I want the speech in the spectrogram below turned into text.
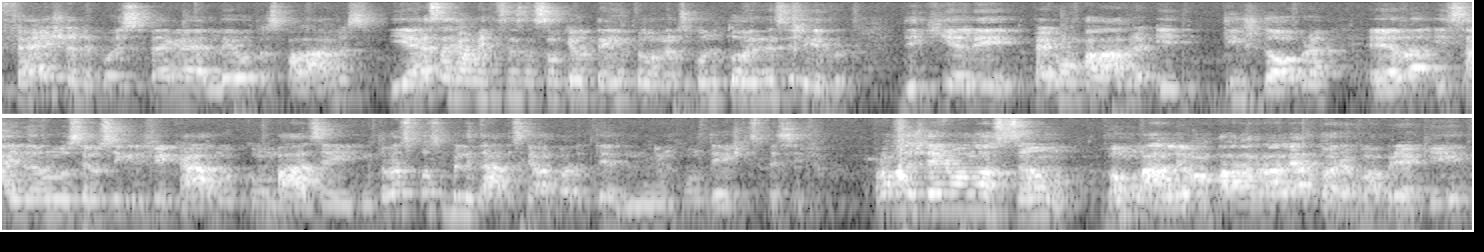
fecha, depois pega lê outras palavras. E essa é realmente a sensação que eu tenho, pelo menos quando estou lendo esse livro, de que ele pega uma palavra e desdobra ela e sai dando o seu significado com base em todas as possibilidades que ela pode ter em um contexto específico. Para vocês terem uma noção, vamos lá, ler uma palavra aleatória. Eu vou abrir aqui.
